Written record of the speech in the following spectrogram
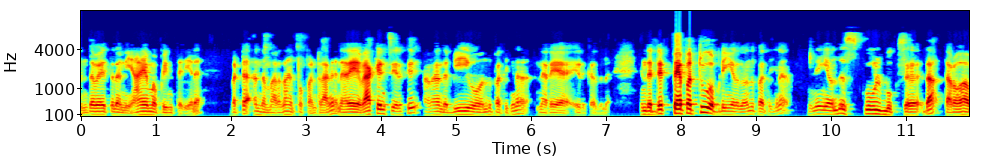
எந்த விதத்தில் நியாயம் அப்படின்னு தெரியல. பட் அந்த மாதிரி தான் இப்போ பண்ணுறாங்க நிறைய வேக்கன்சி இருக்குது ஆனால் அந்த பிஇஓ வந்து பார்த்திங்கன்னா நிறைய இருக்கிறதுல இந்த டெட் பேப்பர் டூ அப்படிங்கிறது வந்து பார்த்தீங்கன்னா நீங்கள் வந்து ஸ்கூல் புக்ஸை தான் தரவாக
